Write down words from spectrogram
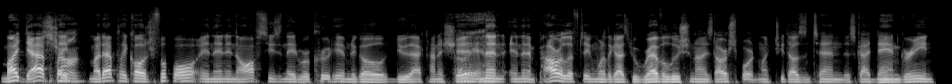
my dad Strong. played my dad played college football and then in the off season they'd recruit him to go do that kind of shit. Oh, yeah. And then and then in powerlifting, one of the guys who revolutionized our sport in like 2010, this guy Dan Green,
